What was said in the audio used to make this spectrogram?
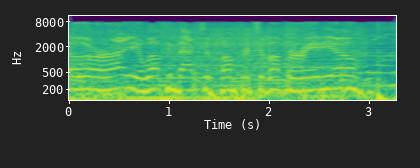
All welcome back to Bumper to Bumper Radio.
